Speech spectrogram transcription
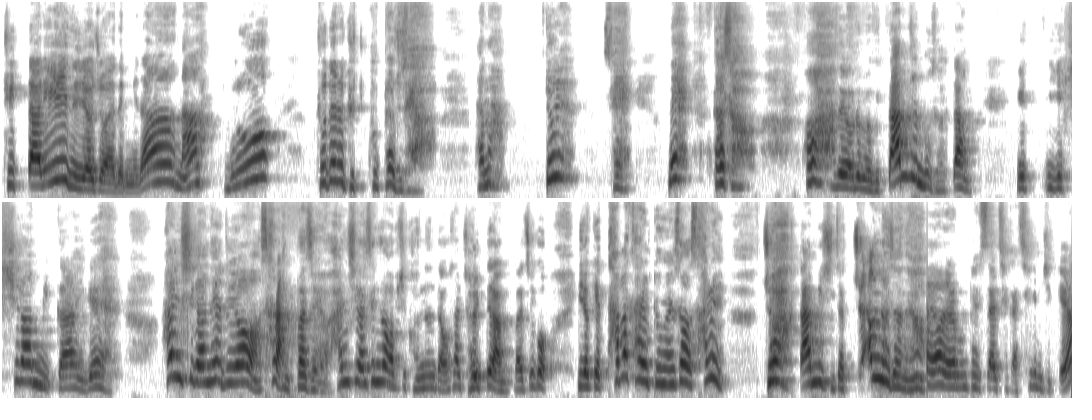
뒷다리 늘려줘야 됩니다. 하나, 무릎 교대로 굽- 굽혀주세요. 하나, 둘, 셋, 넷, 다섯. 아, 네, 여러분 여기 땀 좀 보세요. 땀. 이게, 이게 실화입니까? 이게 한 시간 해도요 살 안 빠져요. 한 시간 생각 없이 걷는다고 살 절대 안 빠지고 이렇게 타바타를 통해서 살을 쫙 땀이 진짜 쫙 나잖아요. 여러분 뱃살 제가 책임질게요.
